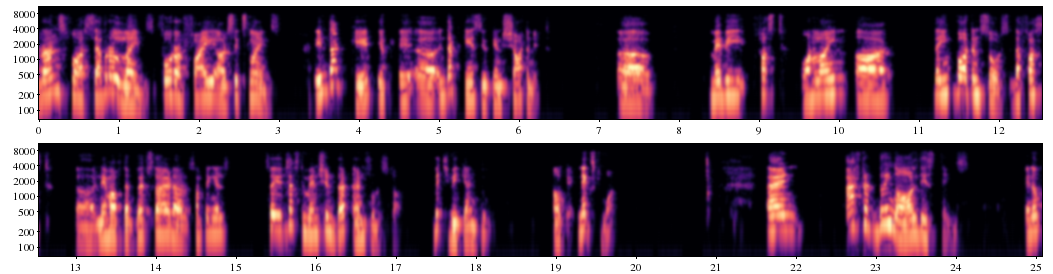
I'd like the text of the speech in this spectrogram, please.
runs for several lines, four or five or six lines. In that case, you, uh, in that case, you can shorten it. Uh, maybe first one line or the important source, the first uh, name of that website or something else. So you just mention that and full stop, which we can do. Okay, next one. And after doing all these things, you know,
